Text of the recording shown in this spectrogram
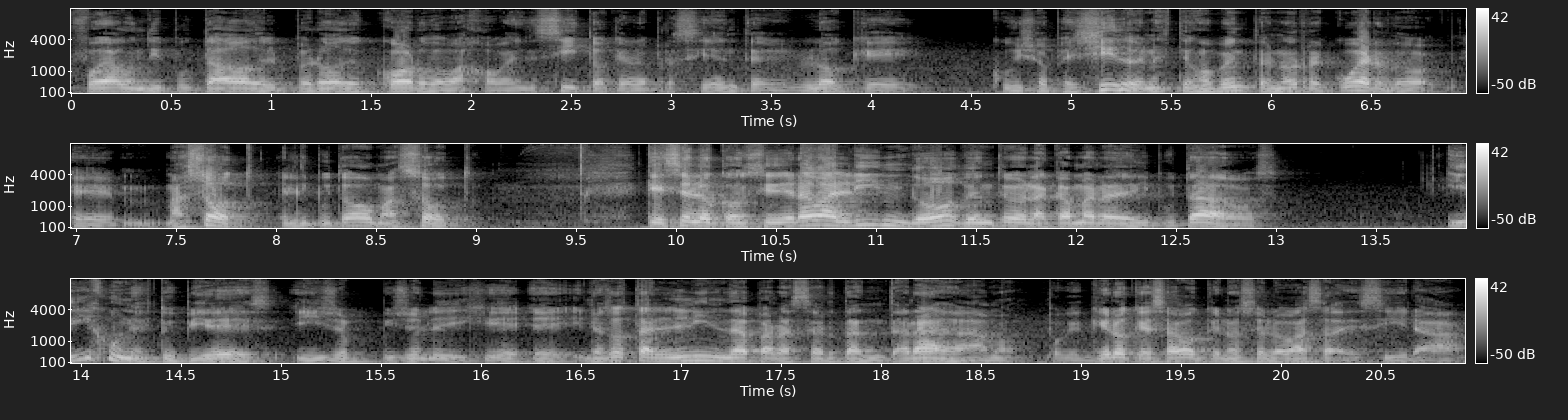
fue a un diputado del PRO de Córdoba, jovencito, que era el presidente del bloque, cuyo apellido en este momento no recuerdo, eh, Mazot, el diputado Mazot, que se lo consideraba lindo dentro de la Cámara de Diputados. Y dijo una estupidez, y yo, y yo le dije, eh, eh, no sos tan linda para ser tan tarada, vamos, porque creo que es algo que no se lo vas a decir a,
